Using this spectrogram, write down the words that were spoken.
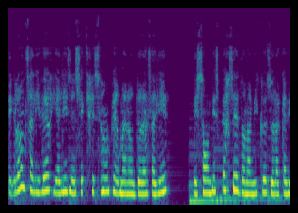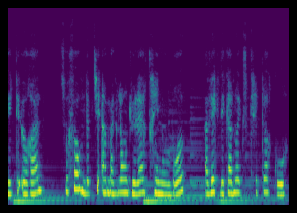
Les glandes salivaires réalisent une sécrétion permanente de la salive et sont dispersées dans la muqueuse de la cavité orale sous forme de petits amas glandulaires très nombreux avec des canaux excréteurs courts.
